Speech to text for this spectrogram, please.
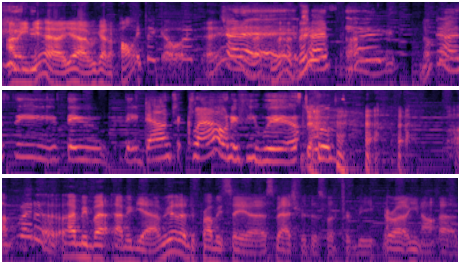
I mean, yeah, yeah, we got a poly thing going. Hey, is that- is that a trying to thing? try to see, Alright, okay. trying to see if they they down to clown, if you will. I'm gonna. I mean, but I mean, yeah. I'm gonna probably say uh, smash for this one for me, or uh, you know, uh,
